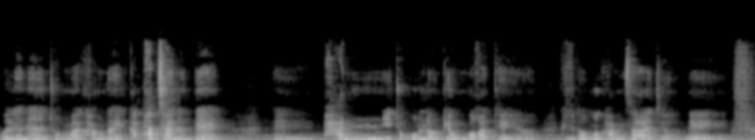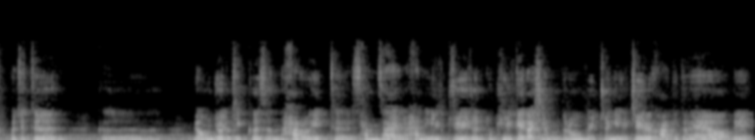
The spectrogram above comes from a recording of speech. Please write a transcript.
원래는 정말 강당이 꽉 차는데 예, 반이 조금 넘게 온 것 같아요. 그래서 너무 감사하죠. 네. 어쨌든 그 명절 뒤끝은 하루 이틀, 3, 4일, 한 일주일은 또 길게 가시는 분들은 후유증이 일주일 가기도 해요. 네.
